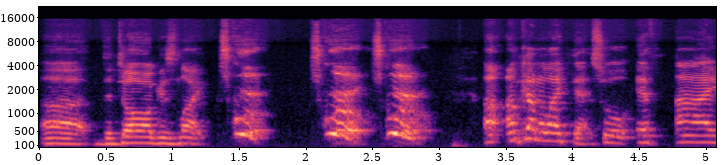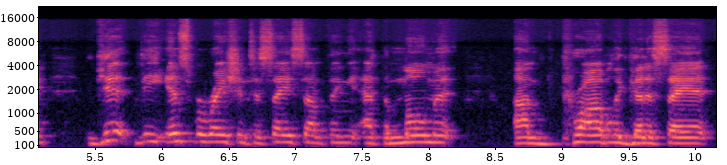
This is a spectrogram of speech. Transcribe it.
Uh, the dog is like squirrel, squirrel, squirrel. Uh, I'm kind of like that. So if I get the inspiration to say something at the moment, I'm probably going to say it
